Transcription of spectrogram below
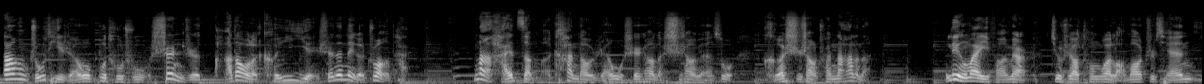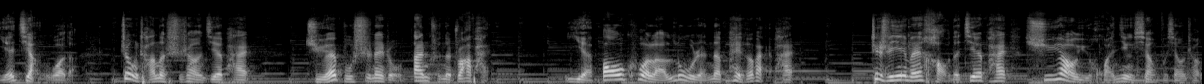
当主体人物不突出，甚至达到了可以隐身的那个状态，那还怎么看到人物身上的时尚元素和时尚穿搭了呢？另外一方面，就是要通过老猫之前也讲过的，正常的时尚街拍，绝不是那种单纯的抓拍，也包括了路人的配合摆拍。这是因为好的街拍需要与环境相辅相成。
